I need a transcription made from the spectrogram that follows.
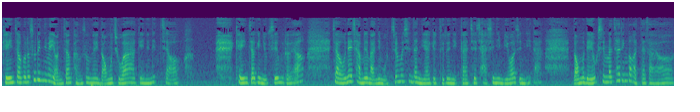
개인적으로 소리님의 연장 방송을 너무 좋아하기는 했죠. 개인적인 욕심으로요. 자, 오늘 잠을 많이 못 주무신다는 이야기를 들으니까 제 자신이 미워집니다. 너무 내 욕심만 차린 것 같아서요.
